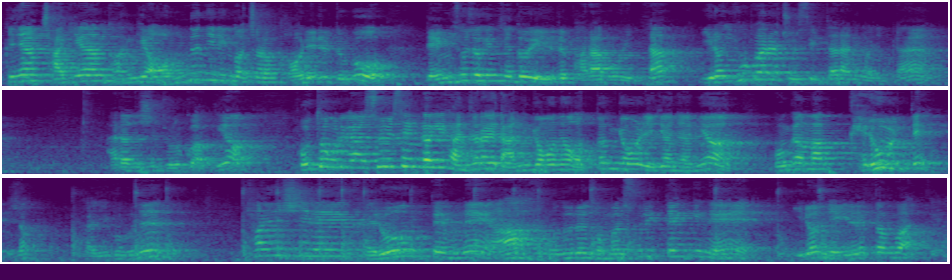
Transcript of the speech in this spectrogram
그냥 자기랑 관계 없는 일인 것처럼 거리를 두고 냉소적인 태도로 이들을 바라보고 있다. 이런 효과를 줄 수 있다는 거니까 알아두시면 좋을 것 같고요. 보통 우리가 술 생각이 간절하게 나는 경우는 어떤 경우를 얘기하냐면 뭔가 막 괴로울 때, 그죠? 그러니까 이 부분은 현실의 괴로움 때문에 아 오늘은 정말 술이 땡기네 이런 얘기를 했던 것 같아요.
